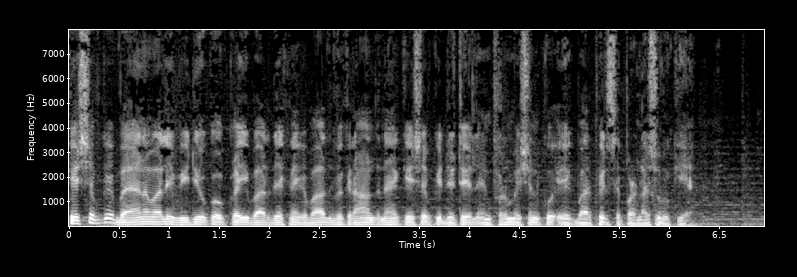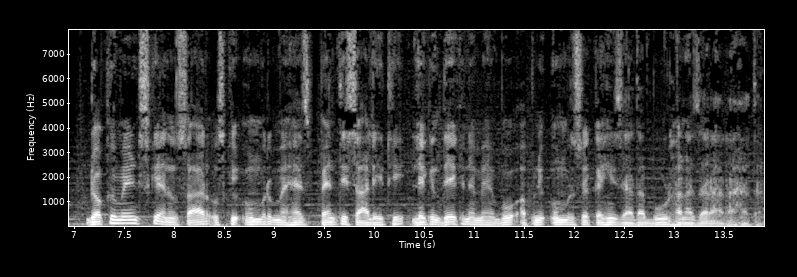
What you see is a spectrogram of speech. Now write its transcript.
केशव के बयान वाली वीडियो को कई बार देखने के बाद विक्रांत ने केशव की डिटेल इन्फॉर्मेशन को एक बार फिर से पढ़ना शुरू किया। डॉक्यूमेंट्स के अनुसार उसकी उम्र महज पैंतीस साल ही थी, लेकिन देखने में वो अपनी उम्र से कहीं ज़्यादा बूढ़ा नज़र आ रहा था।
